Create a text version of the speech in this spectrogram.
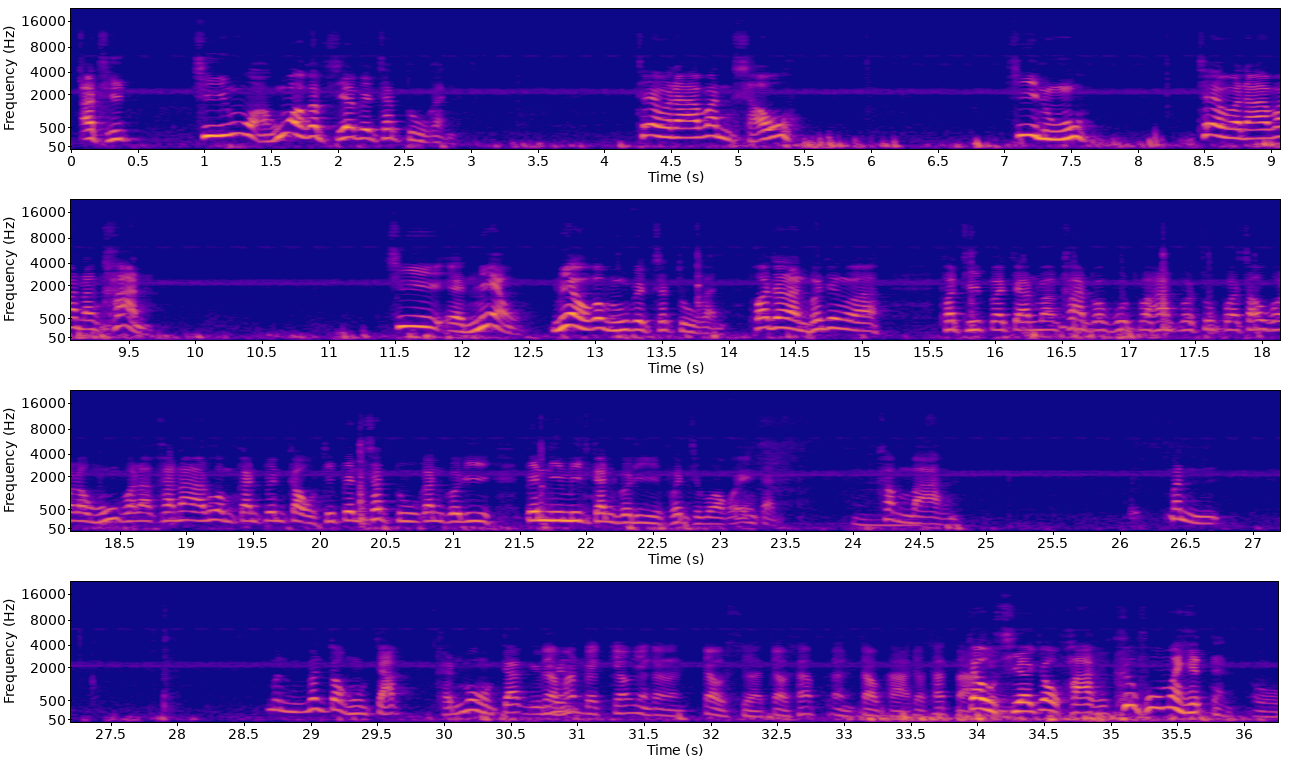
อาทิตย์ ขี้ง่วงง่วงกับเสียเป็นศัตรูกัน เทวดาวันเสาร์ขี้หนู เทวดาวันอังคารชี้เอ็นแมวแมวกับหนูเป็นศัตรูกัน เพราะฉะนั้นเพิ่นจึงว่าพระทิตย์พระจันทร์บางข้านพระพุทธพระหัตพระศุพระเสาพระหูพระราคนาร่วมกันเป็นเก่าที่เป็นศัตรูกันก็ดี เป็นนิมิตกันก็ดี เพิ่นสิบอกว่าเองกันคำบางมัน มันมันต้องหูจัก ขันโมหูจักนี่เดี๋ยวมัมันนไปเกี่ยวอย่างกัน เจ้าเสือเจ้าซับอันเจ้าผาเจ้าซัดตาเจ้าเสียเจ้าพาคือผู้มาเฮ็ดนั่นโอ้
